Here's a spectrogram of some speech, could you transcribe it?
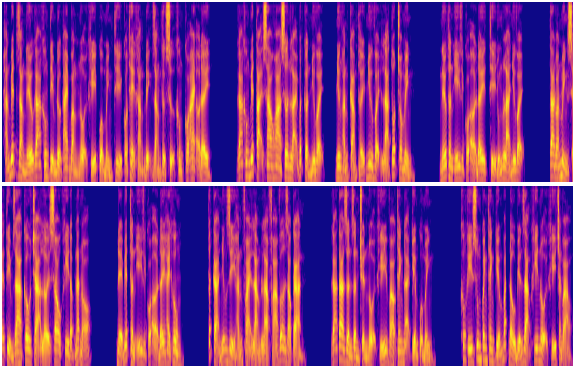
Hắn biết rằng nếu gã không tìm được ai bằng nội khí của mình thì có thể khẳng định rằng thực sự không có ai ở đây. Gã không biết tại sao hoa sơn lại bất cần như vậy, nhưng hắn cảm thấy như vậy là tốt cho mình. Nếu thần ý gì có ở đây thì đúng là như vậy. Ta đoán mình sẽ tìm ra câu trả lời sau khi đập nát nó. Để biết thần ý gì có ở đây hay không. Tất cả những gì hắn phải làm là phá vỡ rào cản. Gã ta dần dần truyền nội khí vào thanh đại kiếm của mình. Không khí xung quanh thanh kiếm bắt đầu biến dạng khi nội khí tràn vào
